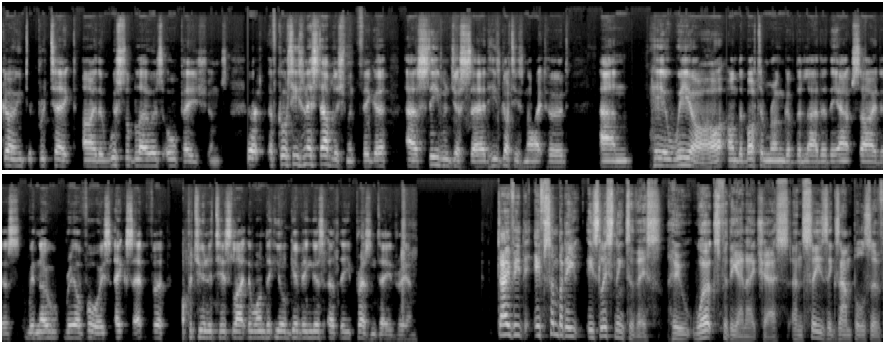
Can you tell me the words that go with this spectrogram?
going to protect either whistleblowers or patients. But of course, he's an establishment figure. As Stephen just said, he's got his knighthood. And here we are on the bottom rung of the ladder, the outsiders, with no real voice except for opportunities like the one that you're giving us at the present, Adrian. David, if somebody is listening to this who works for the NHS and sees examples of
